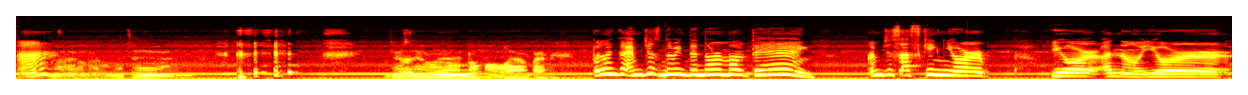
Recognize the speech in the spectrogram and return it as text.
Ah? Uh, but, uh, just do uh, normal, uh, baby. Palangga, I'm just doing the normal thing. I'm just asking your your ano, your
